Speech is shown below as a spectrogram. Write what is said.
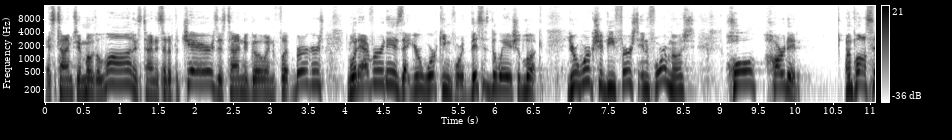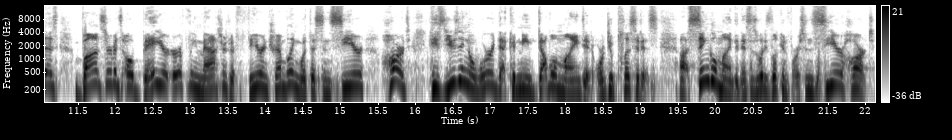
it's time to mow the lawn, it's time to set up the chairs, it's time to go and flip burgers, whatever it is that you're working for, this is the way it should look. Your work should be first and foremost wholehearted. When Paul says, bondservants, obey your earthly masters with fear and trembling, with a sincere heart, he's using a word that could mean double-minded or duplicitous. Uh, single-mindedness is what he's looking for, a sincere heart.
